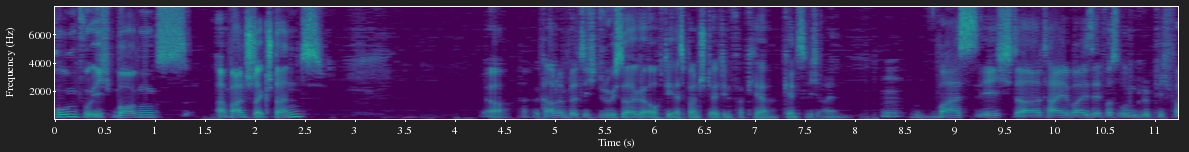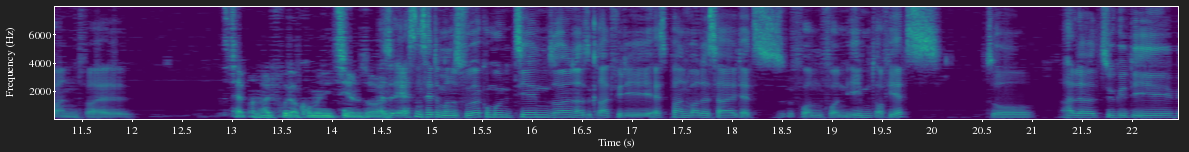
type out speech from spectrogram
Punkt, wo ich morgens am Bahnsteig stand. Ja, kam dann plötzlich die Durchsage, auch die S-Bahn stellt den Verkehr gänzlich ein. Was ich da teilweise etwas unglücklich fand, weil Das hätte man halt früher kommunizieren sollen. also erstens hätte man es früher kommunizieren sollen. Also gerade für die S-Bahn war das halt jetzt von, von eben auf jetzt. So alle Züge, die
